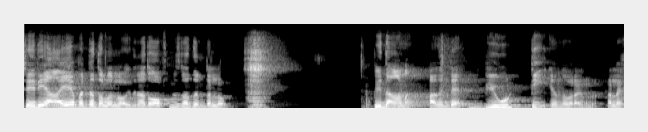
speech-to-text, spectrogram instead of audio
ശരിയായേ പറ്റത്തുള്ളല്ലോ. ഇതിനകത്ത് ഓപ്ഷൻസ് അത് ഉണ്ടല്ലോ ഇതാണ് അതിന്റെ ബ്യൂട്ടി എന്ന് പറയുന്നത് അല്ലെ?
